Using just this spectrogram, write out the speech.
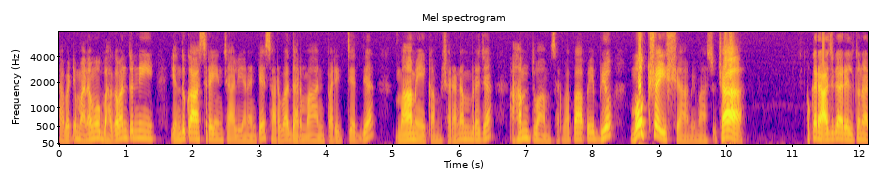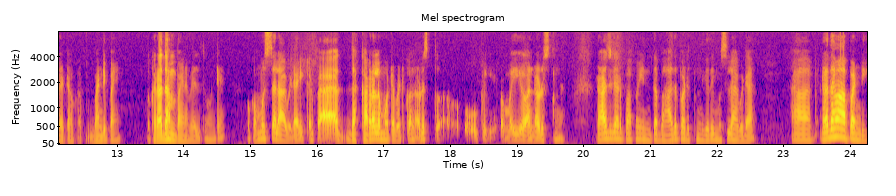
కాబట్టి మనము భగవంతుణ్ణి ఎందుకు ఆశ్రయించాలి అని అంటే సర్వధర్మాన్ పరిత్యజ్య మామేకం శరణం వ్రజ అహం త్వాం సర్వపాపేభ్యో మోక్షయిష్యామి మా సుచ ఒక రాజుగారు వెళ్తున్నారట ఒక బండి పైన ఒక రథం పైన వెళ్తూ ఉంటే ఒక ముసలావిడ ఇక్కడ పెద్ద కర్రల మూట పెట్టుకొని నడుస్తూ అమ్మయ్యో అని నడుస్తుంది. రాజుగారు పాపం ఇంత బాధపడుతుంది కదా ముసలావిడ. రథం ఆపండి.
